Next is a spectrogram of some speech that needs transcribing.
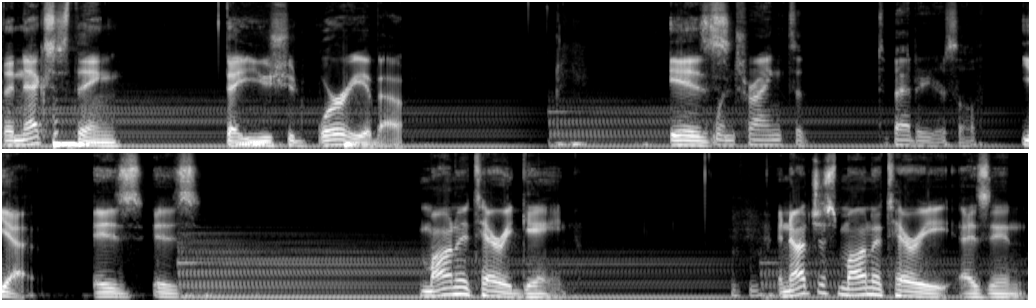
the next thing that you should worry about is When trying to to better yourself. yeah is is monetary gain mm-hmm. and not just monetary as in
